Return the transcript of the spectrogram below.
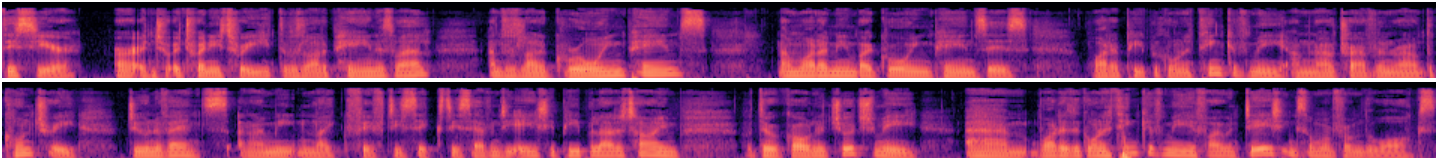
this year, or in 23, there was a lot of pain as well. And there's a lot of growing pains. And what I mean by growing pains is what are people going to think of me? I'm now traveling around the country doing events and I'm meeting like 50, 60, 70, 80 people at a time. But they're going to judge me. Um, what are they going to think of me if I went dating someone from the walks?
